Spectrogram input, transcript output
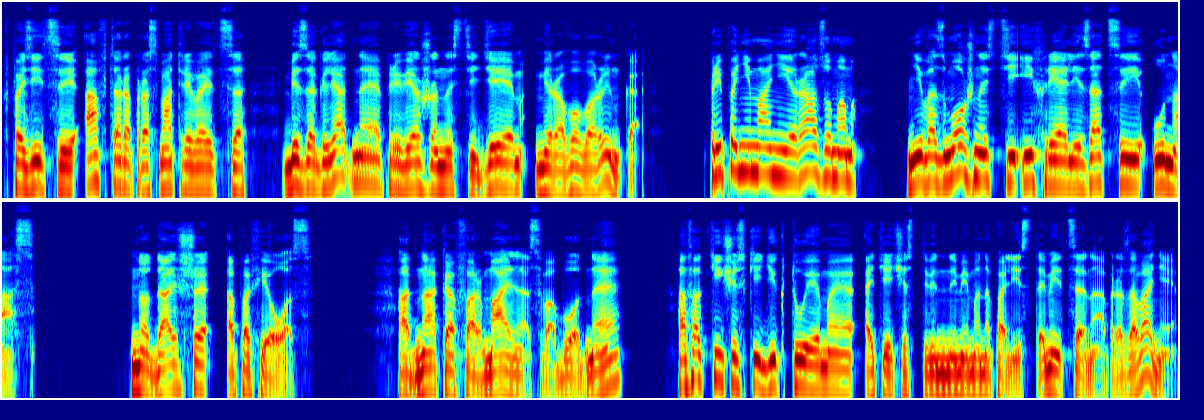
в позиции автора просматривается безоглядная приверженность идеям мирового рынка при понимании разумом невозможности их реализации у нас. Но дальше апофеоз. Однако формально свободное, а фактически диктуемое отечественными монополистами ценообразование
